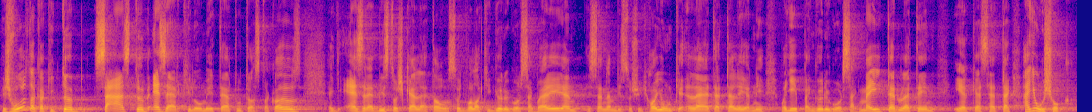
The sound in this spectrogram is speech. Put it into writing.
és voltak, akik több száz, több ezer kilométert utaztak ahhoz, egy ezret biztos kellett ahhoz, hogy valaki Görögországba elérjen, hiszen nem biztos, hogy hajón lehetett elérni, vagy éppen Görögország melyik területén érkezhettek. Hát jó sok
